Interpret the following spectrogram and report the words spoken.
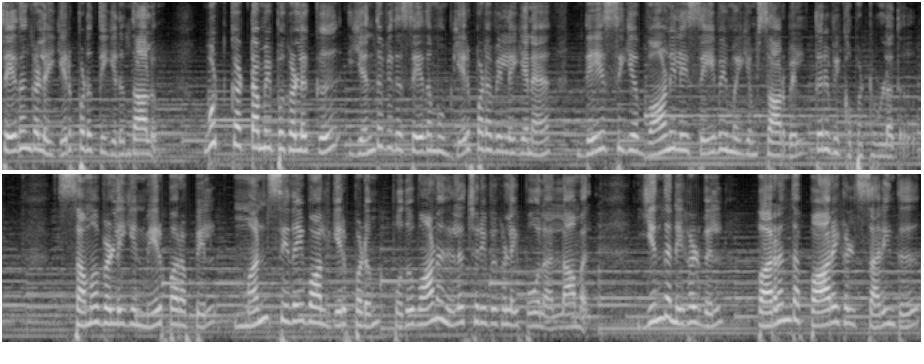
சேதங்களை ஏற்படுத்தி இருந்தாலும் உட்கட்டமைப்புகளுக்கு எந்தவித சேதமும் ஏற்படவில்லை என தேசிய வானிலை சேவை மையம் சார்பில் தெரிவிக்கப்பட்டுள்ளது. சமவெளியின் மேற்பரப்பில் மண் சிதைவால் ஏற்படும் பொதுவான நிலச்சரிவுகளைப் போல் அல்லாமல் இந்த நிகழ்வில் பரந்த பாறைகள் சரிந்து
